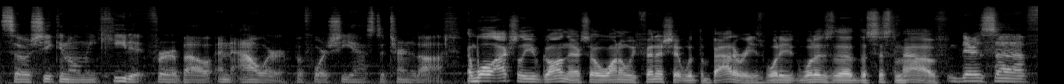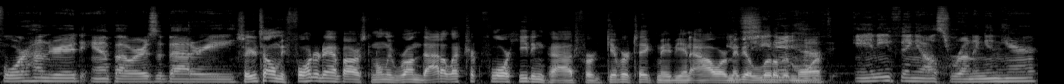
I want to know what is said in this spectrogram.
so she can only heat it for about an hour before she has to turn it off. And well, actually, you've gone there, so why don't we finish it with the batteries? What do you, what does the the system have? There's uh 400 amp hours of battery. So you're telling me 400 amp hours can only run that electric floor heating pad for give or take maybe an hour, maybe a little bit more. have anything else running in here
